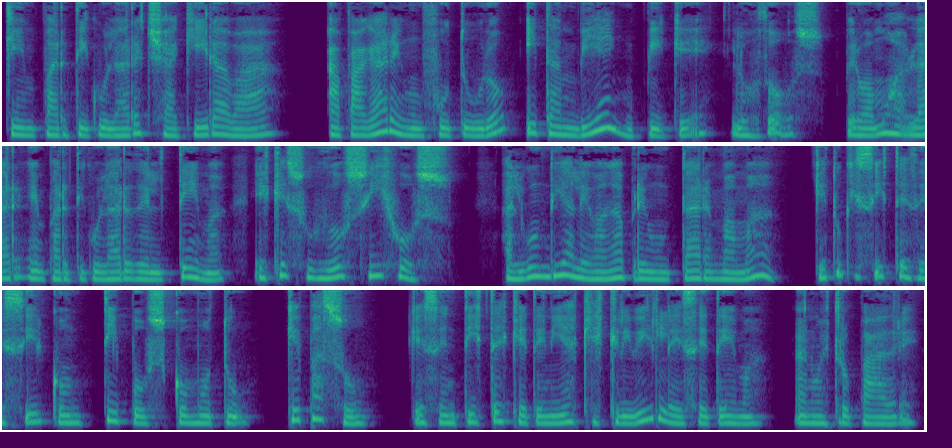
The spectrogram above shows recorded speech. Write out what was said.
que en particular Shakira va a pagar en un futuro y también Piqué, los dos, pero vamos a hablar en particular del tema, es que sus dos hijos algún día le van a preguntar, mamá, ¿qué tú quisiste decir con tipos como tú? ¿Qué pasó que sentiste que tenías que escribirle ese tema a nuestro padre?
